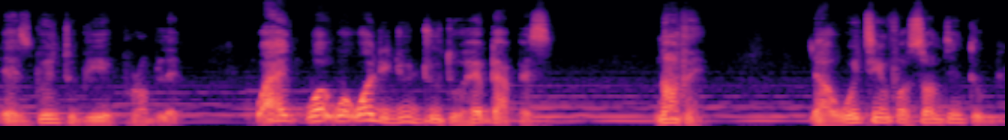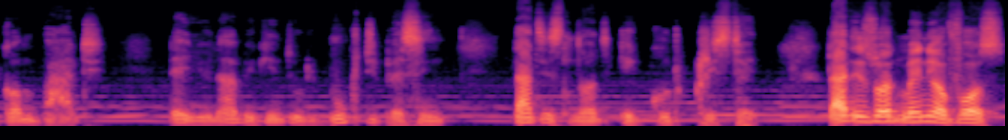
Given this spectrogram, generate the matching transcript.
there's going to be a problem? Why, what, what, what did you do to help that person? Nothing. You are waiting for something to become bad. Then you now begin to rebuke the person. That is not a good Christian. That is what many of us,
